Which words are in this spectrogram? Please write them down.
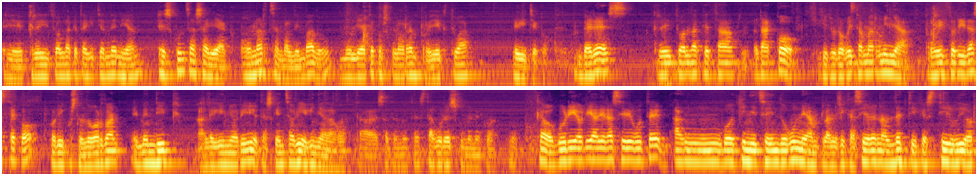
e, kreditu aldaketa egiten denean, hezkuntza sailak onartzen baldin badu, muliateko eskola horren proiektua egiteko. Berez, kreditu aldaketa rako irurogeita mar mila proiektu hori idazteko, hori ikusten du orduan, hemendik alegin hori eta eskaintza hori egina dago. Eta esaten dute, ez da gure eskumenekoa. Kau, guri hori adierazi digute, hangoekin hitzein dugunean planifikazioaren aldetik ez dirudi hor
